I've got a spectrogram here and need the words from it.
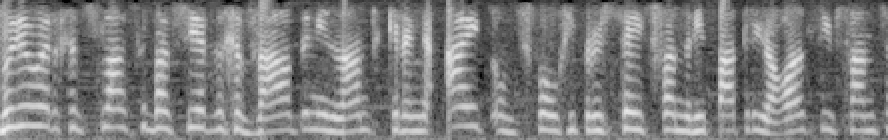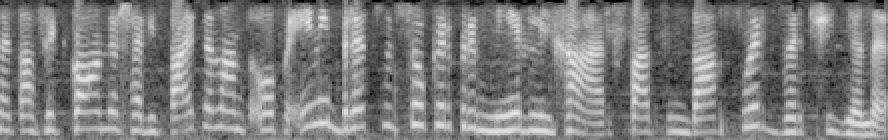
Vroeger geslagsgebaseerde geweld in die land kringe uit. Ons volg die proses van repatriasie van Suid-Afrikaners uit die buiteland op en die Britse sokker Premier Liga hervat vandag voor virtuele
